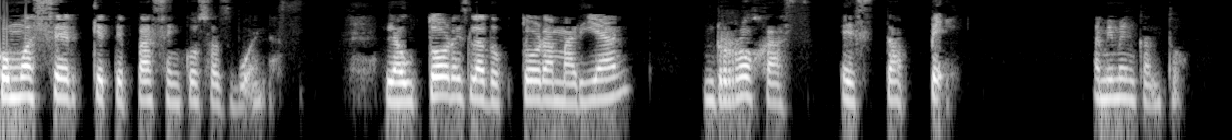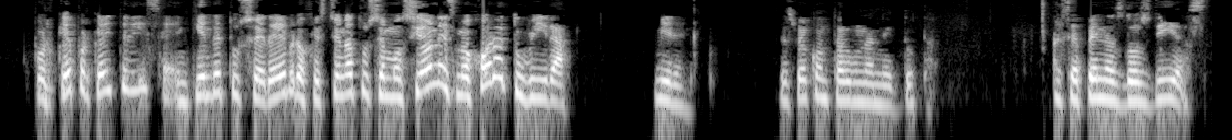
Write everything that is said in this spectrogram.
Cómo hacer que te pasen cosas buenas. La autora es la doctora Marianne Rojas Estapé. A mí me encantó. ¿Por qué? Porque ahí te dice, entiende tu cerebro, gestiona tus emociones, mejora tu vida. Miren, les voy a contar una anécdota hace apenas dos días.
